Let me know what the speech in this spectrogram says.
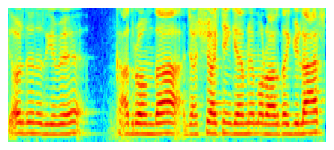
Gördüğünüz gibi kadromda Joshua King, Emre Mor, Arda Güler,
